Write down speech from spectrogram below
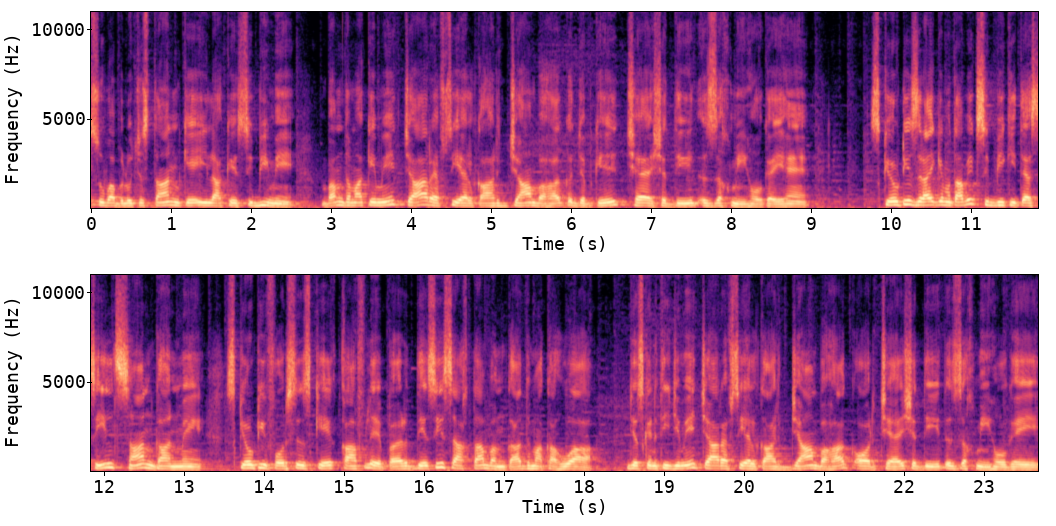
सूबा बलूचिस्तान के इलाके सिबी में बम धमाके में चार एफ़ सी एहलकार जाम बहक, जबकि छः शदीद ज़ख्मी हो गए हैं। सिक्योरिटी ज़राए के मुताबिक सिब्बी की तहसील सान गान में सिक्योरिटी फोर्सेस के काफ़िले पर देसी साख्ता बम का धमाका हुआ, जिसके नतीजे में चार एफ़ सी एहलकार जाम बहक और छः शदीद ज़ख्मी हो गए।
